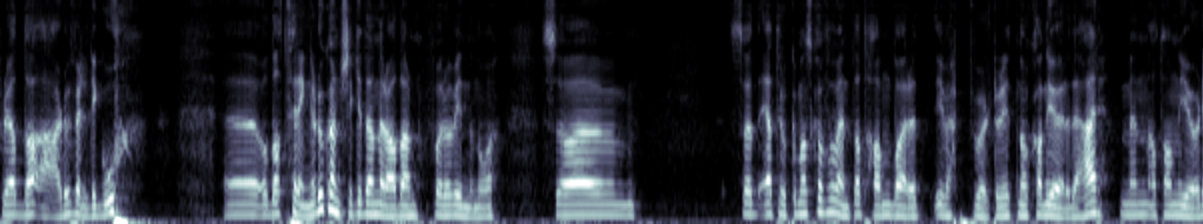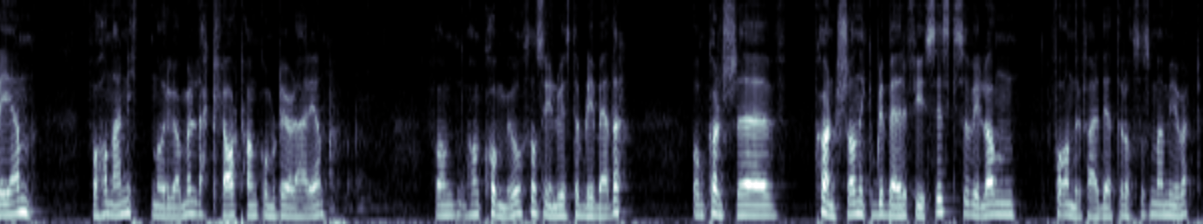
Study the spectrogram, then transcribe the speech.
Fordi da er du veldig god. uh, og da trenger du kanskje ikke den radaren for å vinne noe. Så, uh, så jeg tror ikke man skal forvente at han bare i hvert World Tour nå kan gjøre det her, men at han gjør det igjen. For han er 19 år gammel. Det er klart han kommer til å gjøre det her igjen. For han, han kommer jo sannsynligvis til å bli bedre. Om kanskje, kanskje han ikke blir bedre fysisk, så vil han få andre ferdigheter også, som er mye verdt.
